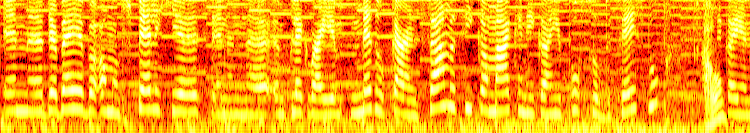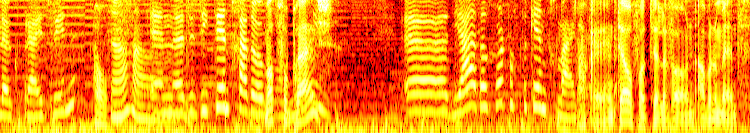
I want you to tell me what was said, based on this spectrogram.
En eh, daarbij hebben we allemaal spelletjes en een, eh, een plek waar je met elkaar een samenvie kan maken. En die kan je posten op de Facebook. Oh. Dan kan je een leuke prijs winnen. Oh. En, eh, dus die tent gaat over Wat voor prijs? Eh, ja, dat wordt nog bekendgemaakt. Oké, een Telfort telefoon, abonnement.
